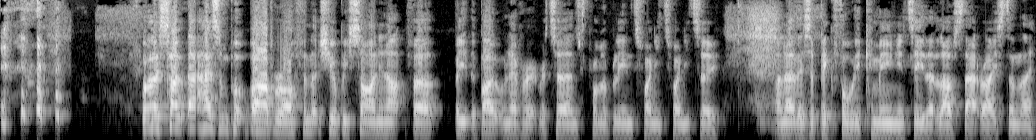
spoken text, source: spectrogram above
Well, let's hope that hasn't put Barbara off and that she'll be signing up for Beat the Boat whenever it returns, probably in 2022. I know there's a big Fordy community that loves that race, don't they?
